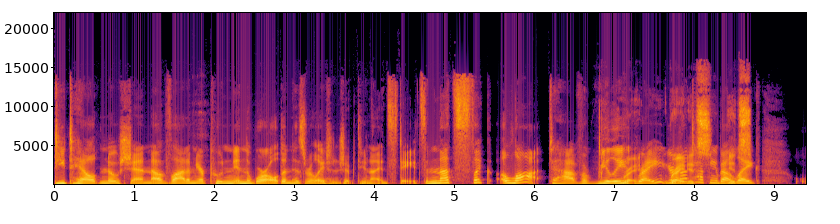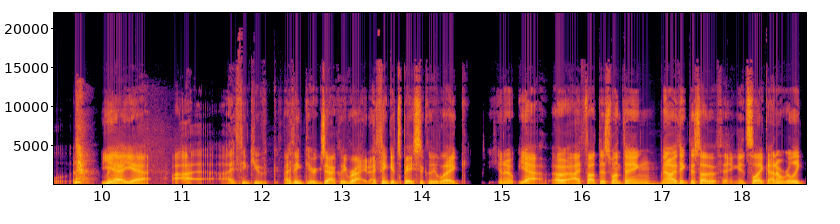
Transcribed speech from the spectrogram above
detailed notion of Vladimir Putin in the world and his relationship to the United States. And that's like a lot to have a really, Right. right? You're Right. not It's- talking about it's- like, Yeah, yeah. I I think you've I think you're exactly right. I think it's basically like you know, yeah, uh, I thought this one thing. Now I think this other thing. It's like I don't really,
